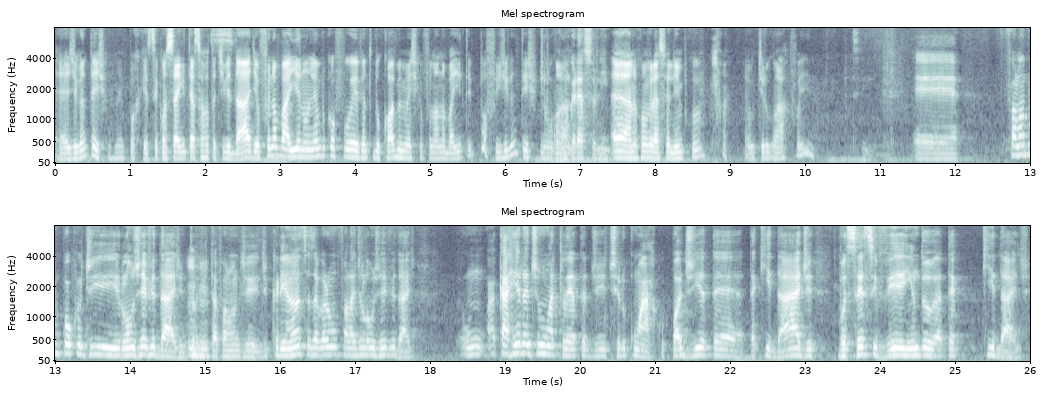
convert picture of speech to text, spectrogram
é gigantesca, né? Porque você consegue ter essa rotatividade. Eu fui na Bahia, não lembro qual foi o evento do COB, mas que eu fui lá na Bahia e, pô, foi gigantesco. o Tiro No com arco. Congresso Olímpico. É, no Congresso Olímpico, o tiro com arco foi. Sim. É, falando um pouco de longevidade, então a Uhum. gente está falando de, de crianças, agora vamos falar de longevidade. Um- a carreira de um atleta de tiro com arco pode ir até, até que idade? Você se vê indo até que idade?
